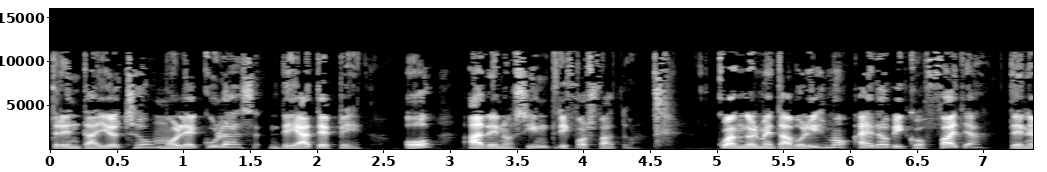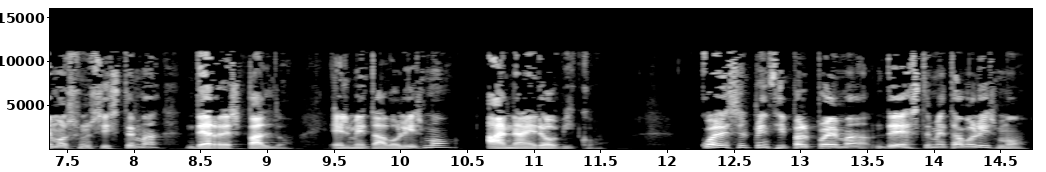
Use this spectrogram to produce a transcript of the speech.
38 moléculas de ATP o adenosín trifosfato. Cuando el metabolismo aeróbico falla, tenemos un sistema de respaldo, el metabolismo anaeróbico. ¿Cuál es el principal problema de este metabolismo?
